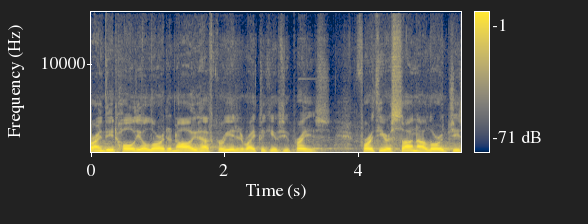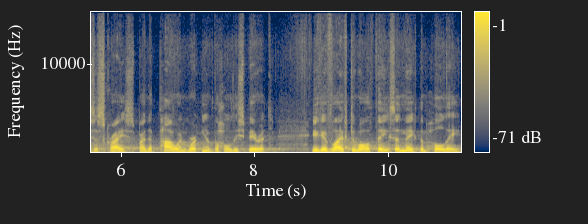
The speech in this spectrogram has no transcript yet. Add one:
Are indeed holy, O Lord, and all you have created rightly gives you praise. For through your Son, our Lord Jesus Christ, by the power and working of the Holy Spirit, you give life to all things and make them holy,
